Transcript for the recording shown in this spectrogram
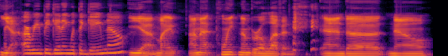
Like, Yeah. Are we beginning with the game now? Yeah, my I'm at point number eleven, and uh, now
